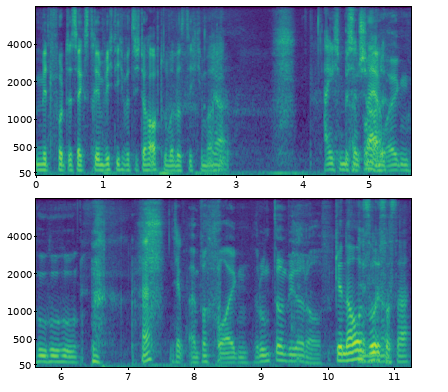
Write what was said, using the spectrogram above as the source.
Midfoot ist extrem wichtig, wird sich doch auch drüber lustig gemacht. Ja. Eigentlich ein bisschen Einfach schade. beugen, hu, hu, hu. Ich hab, Einfach beugen, runter und wieder rauf. Genau Ja, so genau. ist das da.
